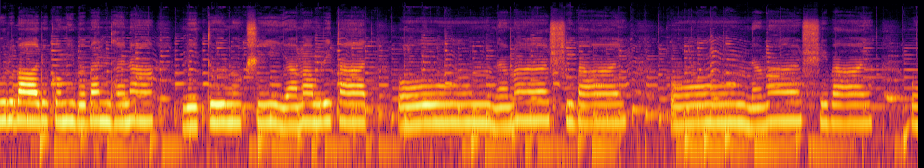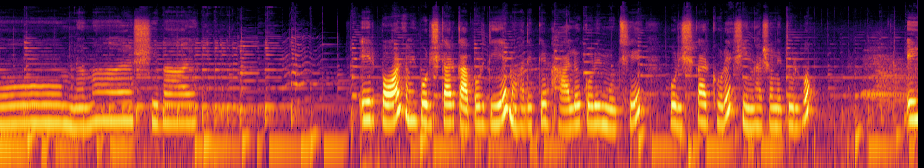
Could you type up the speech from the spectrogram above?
উর্বারুকমিব বন্ধনা মৃত্যুর্মুক্ষীয়মামৃতাৎ ওম নমঃ শিবায়, ওম নমঃ শিবায়, ওম নমঃ শিবায়। এরপর আমি পরিষ্কার কাপড় দিয়ে মহাদেবকে ভালো করে মুছে পরিষ্কার করে সিংহাসনে তুলব। এই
